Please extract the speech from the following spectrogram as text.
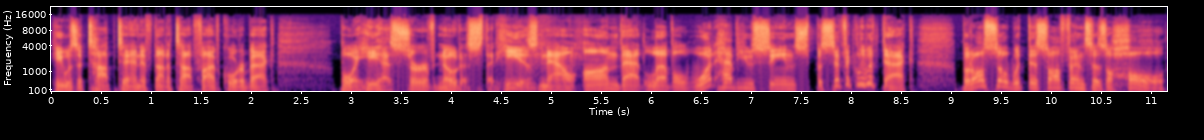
he was a top 10, if not a top five quarterback boy, he has served notice that he is mm-hmm. now on that level. What have you seen specifically with Dak, but also with this offense as a whole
